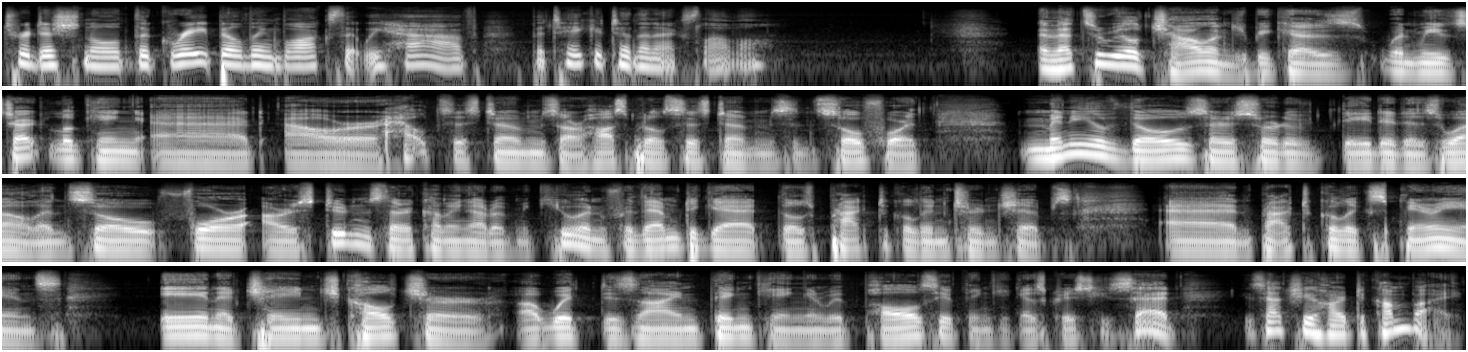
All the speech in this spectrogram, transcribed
traditional, the great building blocks that we have, but take it to the next level. And that's a real challenge because when we start looking at our health systems, our hospital systems, and so forth, many of those are sort of dated as well. And so, for our students that are coming out of MacEwan, for them to get those practical internships and practical experience in a change culture uh, with design thinking and with policy thinking, as Christy said, it's actually hard to come by.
